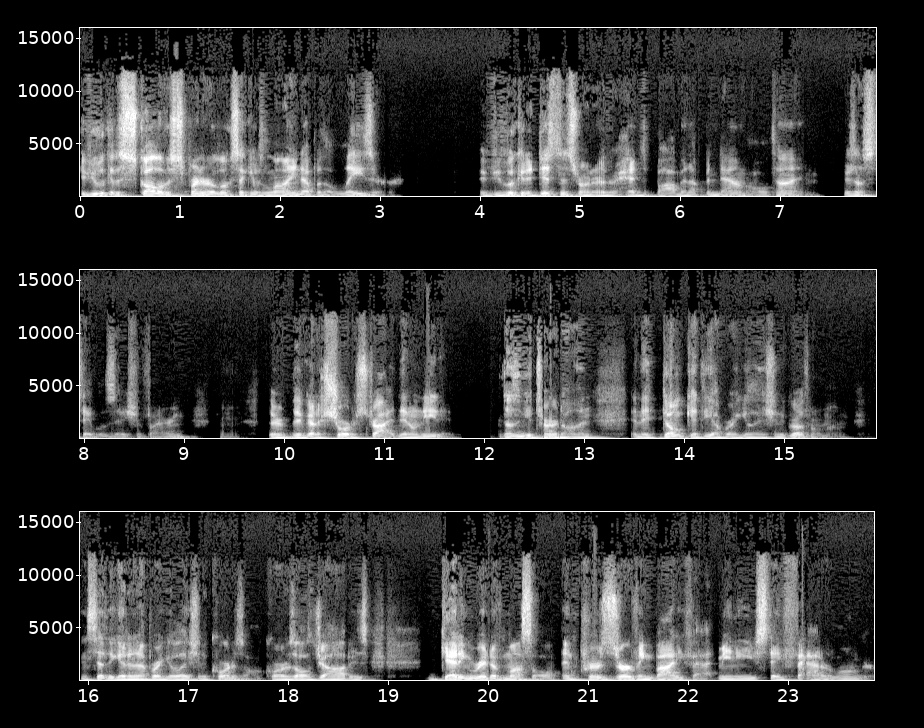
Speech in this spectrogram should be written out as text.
If you look at the skull of a sprinter, it looks like it was lined up with a laser. If you look at a distance runner, their head's bobbing up and down the whole time. There's no stabilization firing. Mm-hmm. They're, they've got a shorter stride. They don't need it. It doesn't get turned on, and they don't get the upregulation of growth hormone. Instead, they get an upregulation of cortisol. Cortisol's job is getting rid of muscle and preserving body fat, meaning you stay fatter longer,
